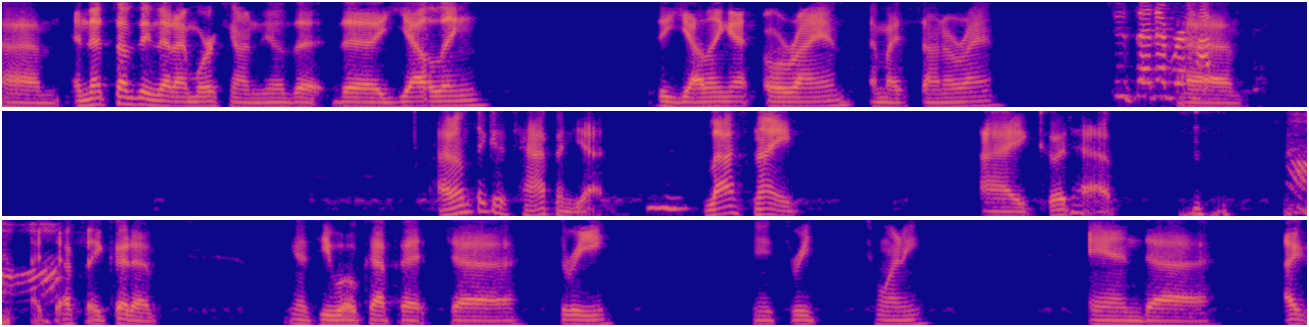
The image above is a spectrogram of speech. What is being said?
um, and that's something that i'm working on you know the the yelling the yelling at orion and my son orion Does that ever happen? um, i don't think it's happened yet Mhm. last night i could have. I definitely could have. because he woke up at uh, three, three twenty, and uh, I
